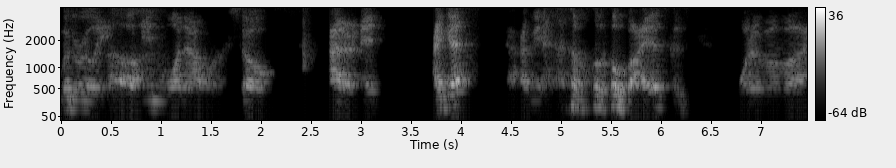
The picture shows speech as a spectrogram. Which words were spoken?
Literally Ugh. in one hour. So I don't know. It, I guess I mean I'm a little biased because one of them uh,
